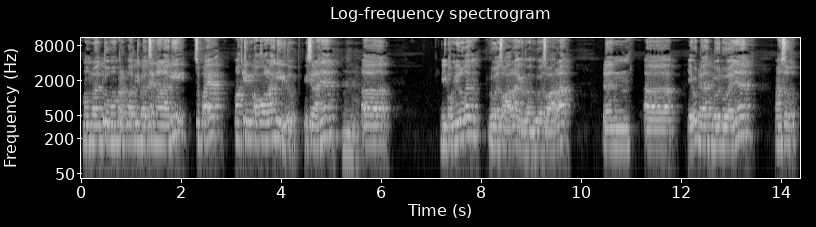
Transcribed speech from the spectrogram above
membantu memperkuat di Batsena lagi supaya makin kokoh lagi gitu. Istilahnya eh, di pemilu kan dua suara gitu kan dua suara. Dan eh, ya udah dua-duanya masuk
